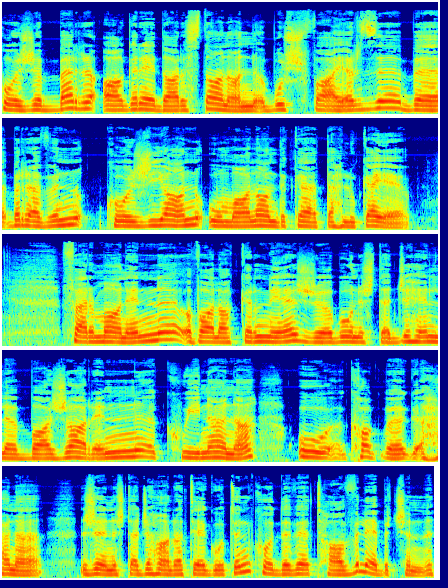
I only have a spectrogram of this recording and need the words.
که جبر آگر دارستانان بوش فایرز برون که جیان و مالان دکه تهلوکه. فرمانن والا کرنه جبو نشتجهن لباجارن کوینانا او کاغبرگ هنه جنشت جهان را تیگوتن که دوی تاوله بچن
